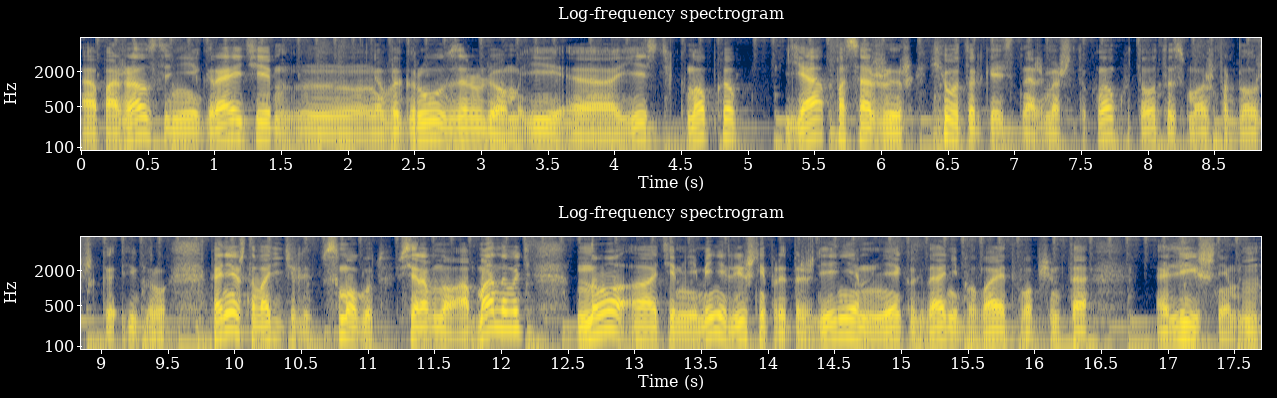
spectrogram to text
а, пожалуйста, не играйте в игру за рулем. И э, есть кнопка «Я пассажир». И вот только если нажмешь эту кнопку, то ты сможешь продолжить игру. Конечно, водители смогут все равно обманывать, но, а, тем не менее, лишнее предупреждение никогда не бывает, в общем-то, лишним.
